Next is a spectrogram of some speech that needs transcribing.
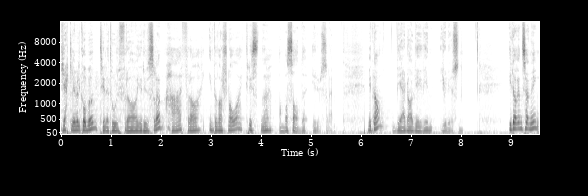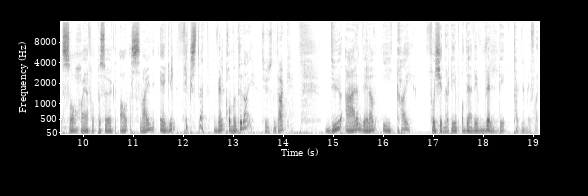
Hjertelig velkommen til et ord fra Jerusalem, her fra Internasjonale kristne ambassade Jerusalem. Mitt navn det er Dag Øyvind Juliussen. I dagens sending så har jeg fått besøk av Svein Egil Fikstvedt. Velkommen til deg. Tusen takk. Du er en del av IKAI forkynnerteam, og det er vi veldig takknemlige for.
